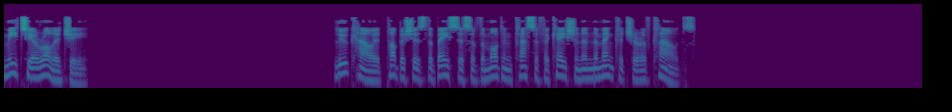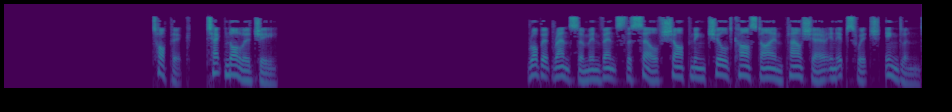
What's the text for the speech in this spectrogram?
Meteorology Luke Howard publishes the basis of the modern classification and nomenclature of clouds. Topic: Technology. Robert Ransome invents the self-sharpening chilled cast iron ploughshare in Ipswich, England.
